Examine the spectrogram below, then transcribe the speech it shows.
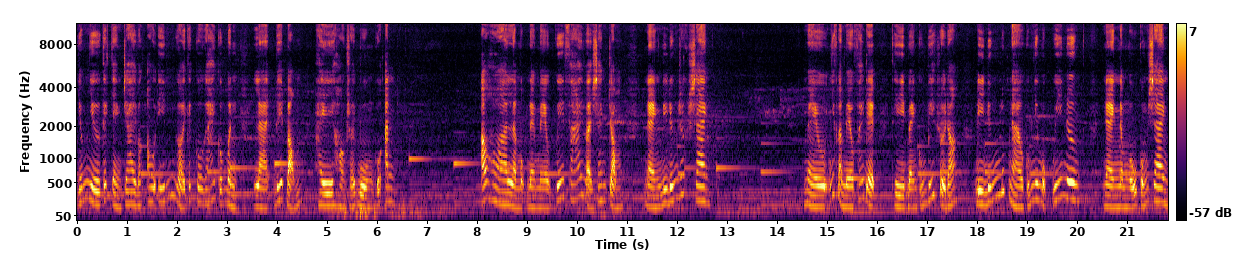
giống như các chàng trai vẫn âu yếm gọi các cô gái của mình là bé bỏng hay hòn sỏi buồn của anh. Áo hoa là một nàng mèo quý phái và sang trọng, nàng đi đứng rất sang. Mèo, nhất là mèo phái đẹp thì bạn cũng biết rồi đó, đi đứng lúc nào cũng như một quý nương. Nàng nằm ngủ cũng sang,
